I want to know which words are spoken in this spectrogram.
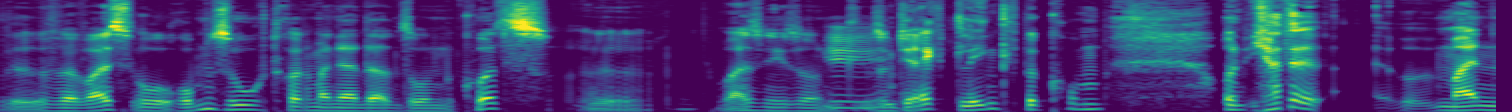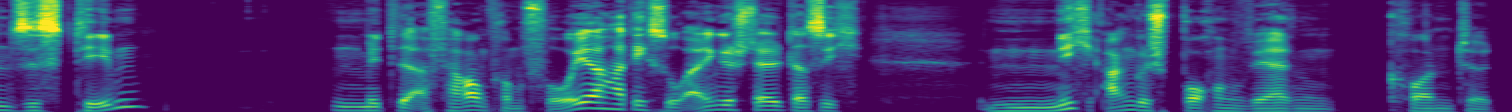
wer weiß, wo rumsucht, konnte man ja dann so einen Kurz, äh, weiß nicht, so, ein, mhm. so einen Direktlink bekommen. Und ich hatte äh, mein System mit der Erfahrung vom Vorjahr hatte ich so eingestellt, dass ich nicht angesprochen werden konnte,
